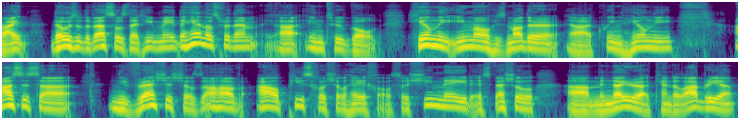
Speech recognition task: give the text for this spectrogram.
right? Those are the vessels that he made the handles for them uh, into gold. Hilni Imo, his mother, uh, Queen Hilni, Asisa Nivreshes Shel Zahav Al Pischo Shel Heichel. So she made a special uh, menorah, candelabria,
